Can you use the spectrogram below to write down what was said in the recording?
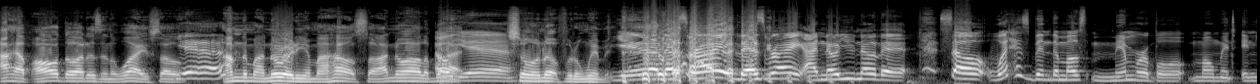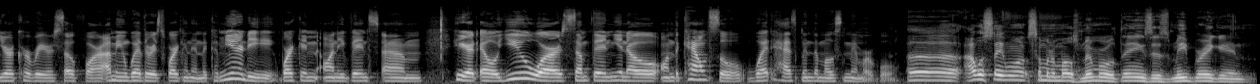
I have all daughters and a wife, so Yeah. I'm the minority in my house. So I know all about Oh, yeah. showing up for the women. Yeah, that's right. That's right. I know you know that. So, what has been the most memorable moment in your career so far? I mean, whether it's working in the community, working on events um, here at LU, or something, you know, on the council, what has been the most memorable? Uh, I would say one some of the most memorable things is me bringing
